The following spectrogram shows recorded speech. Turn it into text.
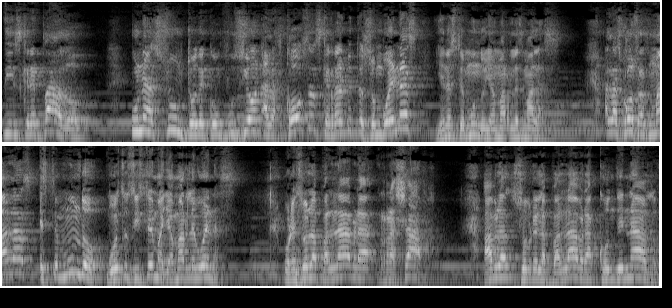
discrepado un asunto de confusión a las cosas que realmente son buenas y en este mundo llamarles malas. A las cosas malas, este mundo o este sistema llamarle buenas. Por eso la palabra Rashab habla sobre la palabra condenado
